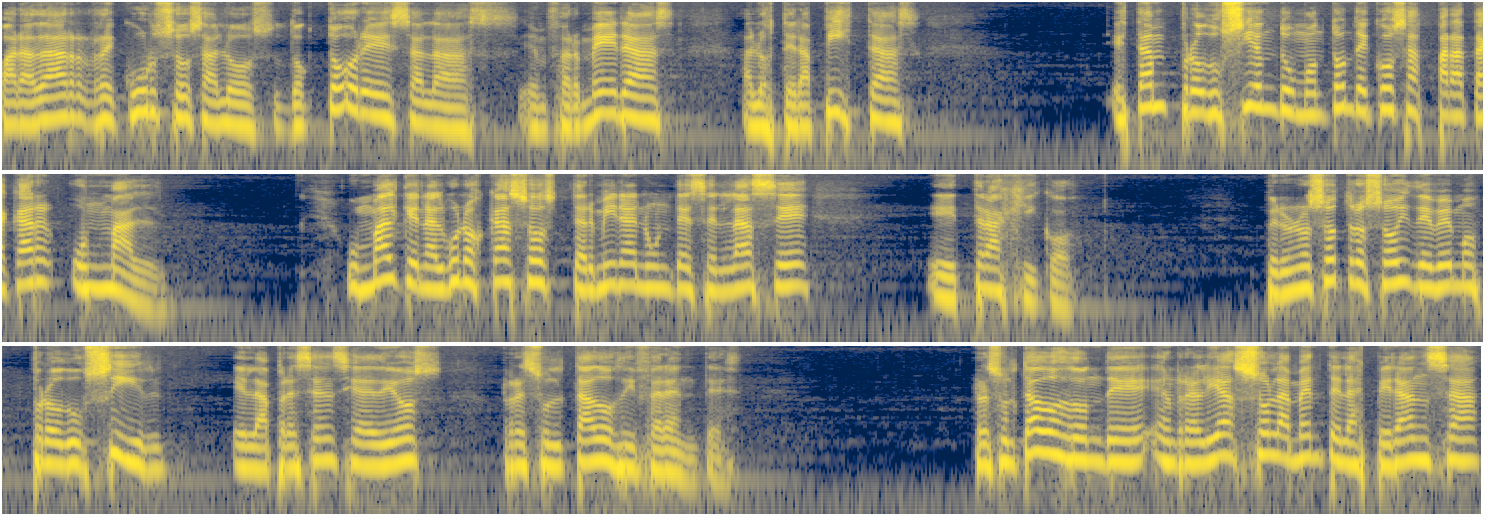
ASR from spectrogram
para dar recursos a los doctores, a las enfermeras, a los terapistas. Están produciendo un montón de cosas para atacar un mal. Un mal que en algunos casos termina en un desenlace eh, trágico. Pero nosotros hoy debemos producir en la presencia de Dios resultados diferentes. Resultados donde en realidad solamente la esperanza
